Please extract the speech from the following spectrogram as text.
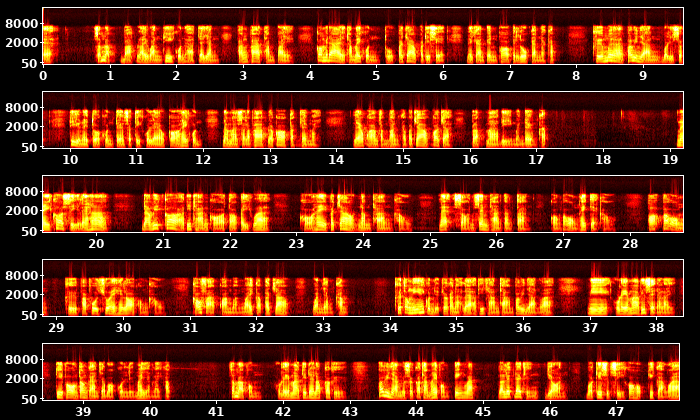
สำหรับบาปรายวันที่คุณอาจจะยังพังพลาดทำไป ก็ไม่ได้ทำให้คุณถูกพระเจ้าปฏิเสธในการเป็นพ่อเป็นลูกกันนะครับ คือเมื่อพระวิญญาณบริสุทธิ์ที่อยู่ในตัวคุณเตือนสติคุณแล้วก็ให้คุณนำมาสารภาพแล้วก็กลับใจใหม่ แล้วความสัมพันธ์กับพระเจ้าก็จะกลับมาดีเหมือนเดิมครับ ในข้อ 4 และ 5 ดาวิดก็อธิษฐานขอต่อไปอีกว่า ขอให้พระเจ้านำทางเขา และสอนเส้นทางต่างๆ ของพระองค์ให้แก่เขา เพราะพระองค์คือพระผู้ช่วยให้รอดของเขา เขาฝากความหวังไว้กับพระเจ้าวันยังค่ำคือตรงนี้ให้คุณหยุดชั่วขณะและอธิษฐานถามพระวิญญาณว่า มีเรมาพิเศษอะไร ที่พระองค์ต้องการจะบอกคนหรือไม่อย่างไรครับสำหรับผมเรมาที่ได้รับก็คือ พระวิญญาณบริสุทธิ์ก็ทำให้ผมปิ้งแวบและลึกได้ถึงยอนบทที่ 14ข้อ6ที่กล่าวว่า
